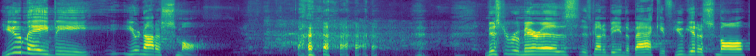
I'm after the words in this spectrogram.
you may be, you're not a small. Mr. Ramirez is going to be in the back. If you get a small,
